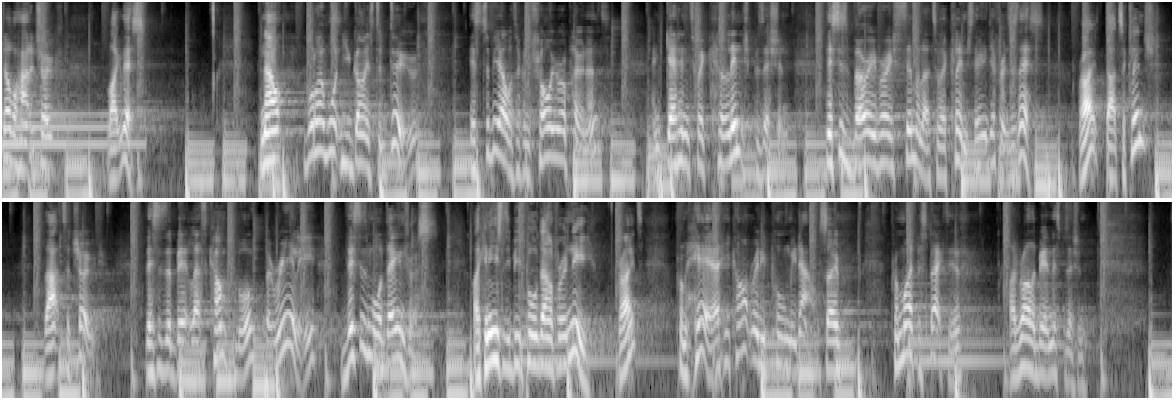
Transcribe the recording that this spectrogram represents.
double-handed choke like this. Now, what I want you guys to do is to be able to control your opponent and get into a clinch position. This is very, very similar to a clinch. The only difference is this, right? That's a clinch, that's a choke. This is a bit less comfortable, but really, this is more dangerous. I can easily be pulled down for a knee, right? From here, he can't really pull me down. So from my perspective, I'd rather be in this position.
